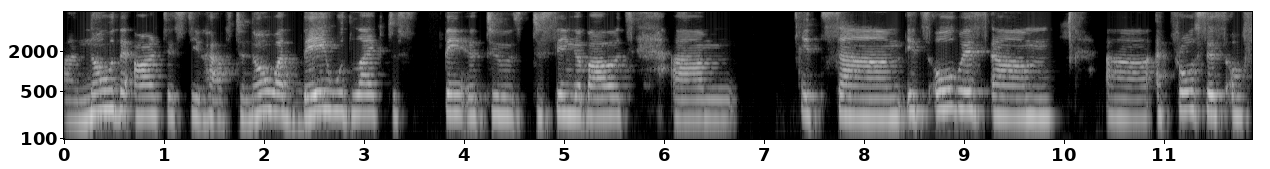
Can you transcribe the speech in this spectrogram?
uh, know the artist. You have to know what they would like to to to sing about. Um, it's um, it's always um, uh, a process of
